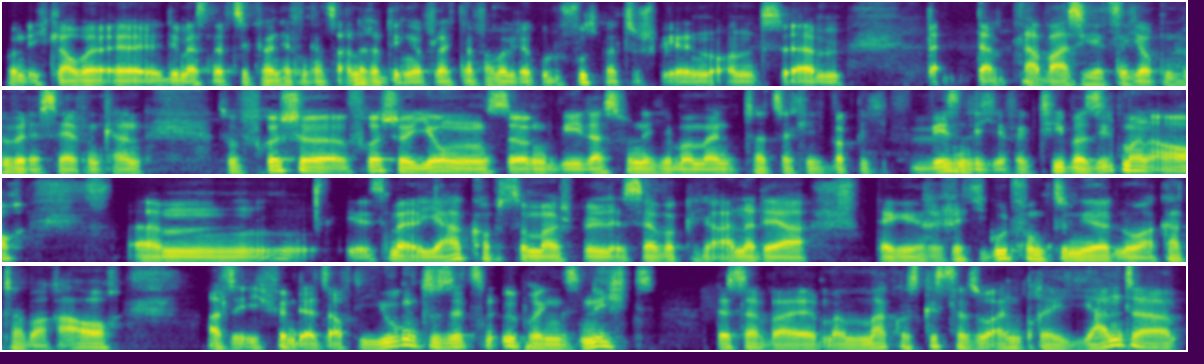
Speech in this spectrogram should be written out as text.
Und ich glaube, äh, dem ersten FC Köln helfen ganz andere Dinge, vielleicht einfach mal wieder gute Fußball zu spielen. Und ähm, da, da, da weiß ich jetzt nicht, ob ein Höwe das helfen kann. So frische, frische Jungs irgendwie, das finde ich im Moment tatsächlich wirklich wesentlich effektiver. Sieht man auch. Ähm, Ismail Jakobs zum Beispiel ist ja wirklich einer, der, der richtig gut funktioniert, Noah Katterbach auch. Also ich finde jetzt auf die Jugend zu sitzen übrigens nicht, deshalb, weil Markus Gister so ein brillanter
